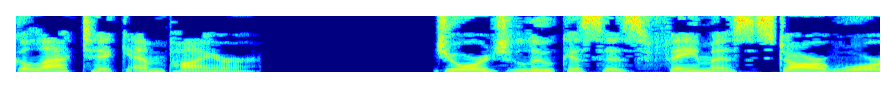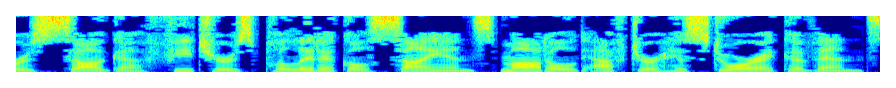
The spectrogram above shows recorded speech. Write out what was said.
Galactic Empire. George Lucas's famous Star Wars saga features political science modeled after historic events.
